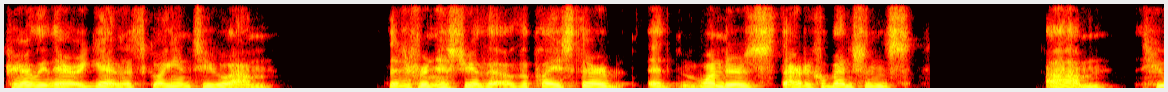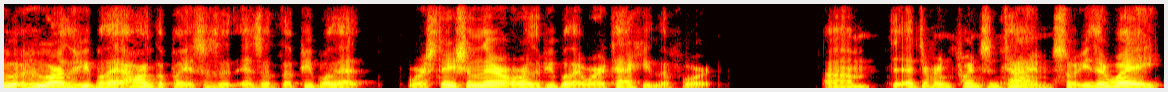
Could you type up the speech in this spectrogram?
apparently, there again, it's going into um, the different history of the of the place. There, it wonders. The article mentions um, who who are the people that haunt the place. Is it is it the people that were stationed there, or the people that were attacking the fort um, at different points in time? So either way,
